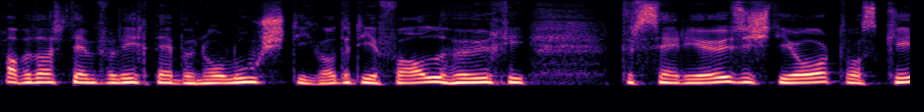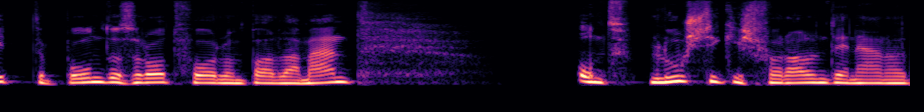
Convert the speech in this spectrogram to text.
Aber das ist dann vielleicht eben noch lustig. Oder? Die Fallhöhe, der seriöseste Ort, was es gibt, der Bundesrat vor dem Parlament. Und lustig ist vor allem dann auch noch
